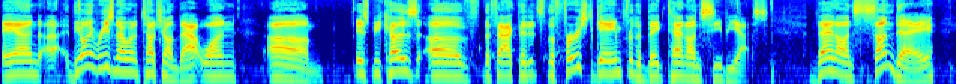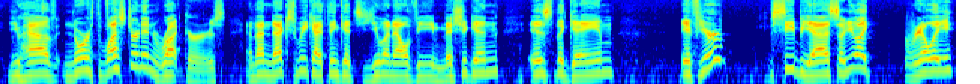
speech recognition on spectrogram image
And uh, the only reason I want to touch on that one um, is because of the fact that it's the first game for the Big Ten on CBS. Then on Sunday, you have Northwestern and Rutgers. And then next week, I think it's UNLV, Michigan is the game. If you're CBS, are you like, really?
